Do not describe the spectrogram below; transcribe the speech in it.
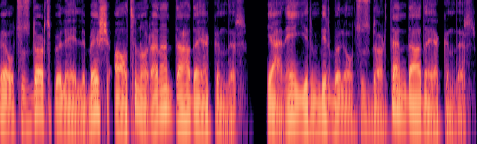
ve 34 bölü 55 altın orana daha da yakındır. Yani 21 bölü 34'ten daha da yakındır.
